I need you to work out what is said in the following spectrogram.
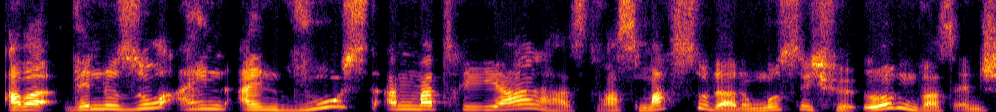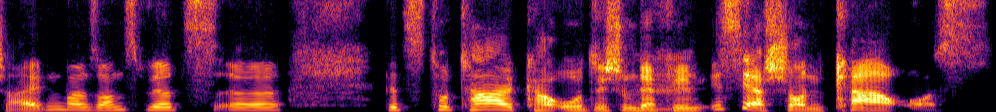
Aber wenn du so ein, ein Wust an Material hast, was machst du da? Du musst dich für irgendwas entscheiden, weil sonst wird's, äh, wird's total chaotisch. Und der mhm. Film ist ja schon Chaos.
